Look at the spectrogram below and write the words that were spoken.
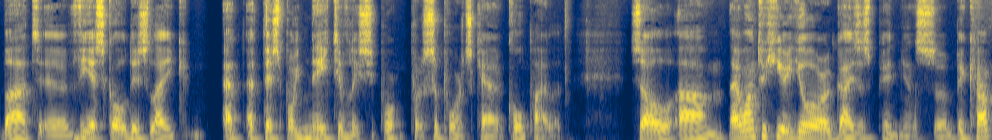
but uh, VS Code is like at, at this point natively support, supports Copilot. So um, I want to hear your guys' opinions. Uh, Becca?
